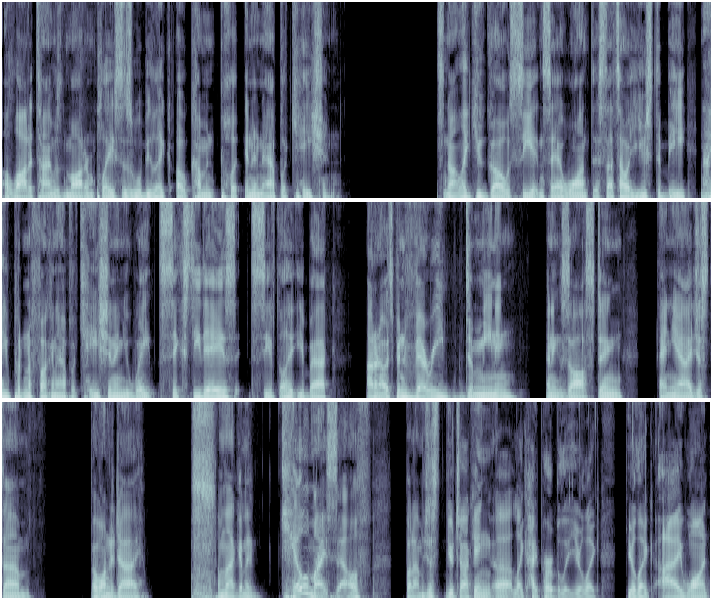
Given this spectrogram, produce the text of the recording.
a lot of times modern places will be like, oh, come and put in an application. It's not like you go see it and say, I want this. That's how it used to be. Now you put in a fucking application and you wait 60 days to see if they'll hit you back. I don't know. It's been very demeaning and exhausting. And yeah, I just um I want to die. I'm not gonna kill myself, but I'm just You're talking uh, like hyperbole. You're like, you're like, I want,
